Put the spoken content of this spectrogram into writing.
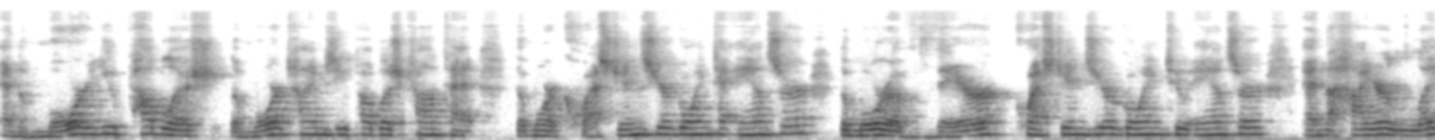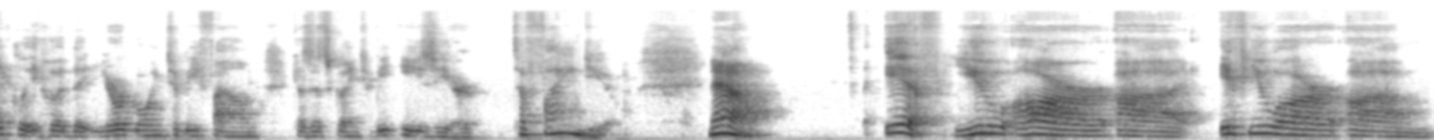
And the more you publish, the more times you publish content, the more questions you're going to answer, the more of their questions you're going to answer, and the higher likelihood that you're going to be found because it's going to be easier to find you. Now, if you are uh, if you are um,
